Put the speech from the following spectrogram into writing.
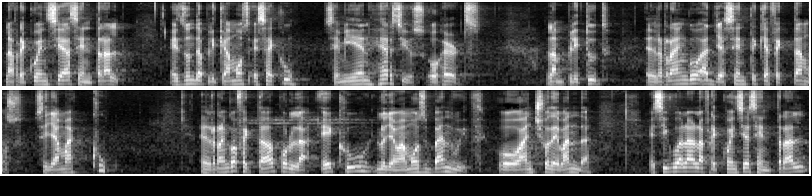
La frecuencia central es donde aplicamos esa EQ, se mide en hercios o hertz. La amplitud, el rango adyacente que afectamos, se llama Q. El rango afectado por la EQ lo llamamos bandwidth o ancho de banda. Es igual a la frecuencia central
